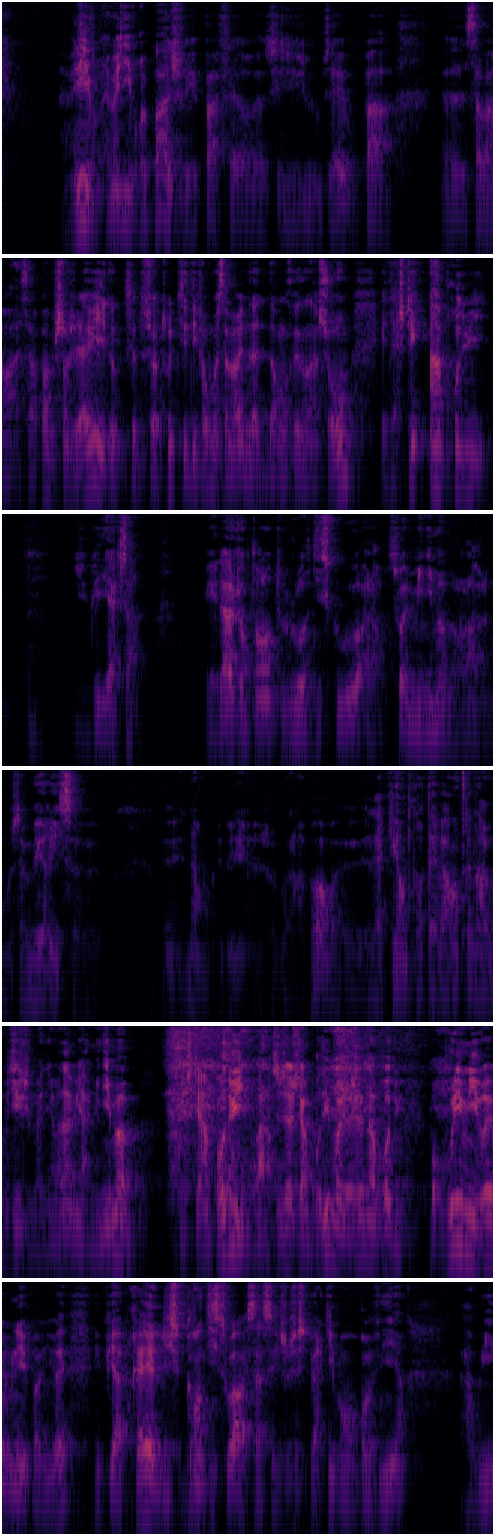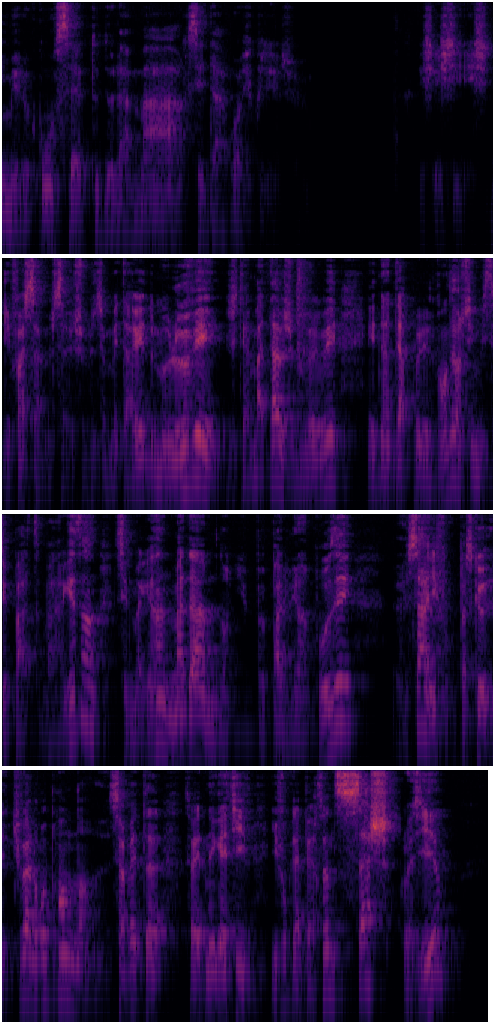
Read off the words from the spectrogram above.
elle me livre, elle me livre pas, je vais pas faire, vous savez, pas, euh, ça va, ça va pas me changer la vie. Donc c'est le seul truc, c'est des fois, moi, ça m'arrive de rentrer dans un showroom et d'acheter un produit. Il y a que ça. Et là, j'entends toujours le discours, alors soit le minimum, alors là, moi, ça me mérisse. Euh, euh, non, écoutez, je vois le rapport. Euh, la cliente, quand elle va rentrer dans la boutique, je vais dire, madame, il y a un minimum. J'ai un produit. Voilà, si j'achète un produit, moi j'achète un produit. Bon, vous voulez me livrer, vous ne pas livrer. Et puis après, grande histoire, et ça, c'est, j'espère qu'ils vont en revenir. Ah oui, mais le concept de la marque, c'est d'avoir. Écoutez, des fois, ça, je m'est arrivé de me lever. J'étais à ma table, je me levais et d'interpeller le vendeur. Je dis mais c'est pas un magasin, c'est le magasin de Madame, donc tu peux pas lui imposer Euh, ça, il faut parce que tu vas le reprendre, ça va être ça va être négatif. Il faut que la personne sache choisir,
